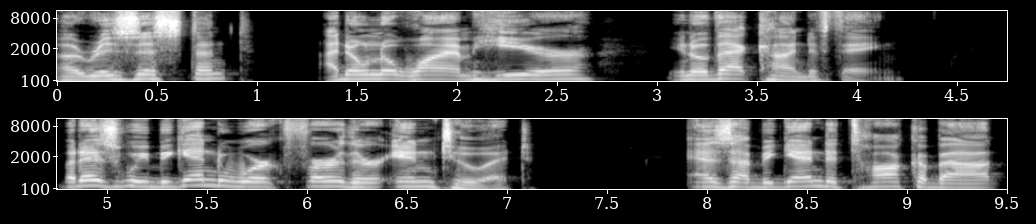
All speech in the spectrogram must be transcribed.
uh, resistant. I don't know why I'm here, you know, that kind of thing. But as we began to work further into it, as I began to talk about,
